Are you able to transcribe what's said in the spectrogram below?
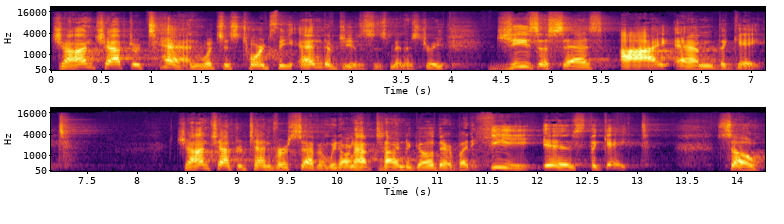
John chapter 10, which is towards the end of Jesus' ministry, Jesus says, I am the gate. John chapter 10, verse 7, we don't have time to go there, but he is the gate. So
